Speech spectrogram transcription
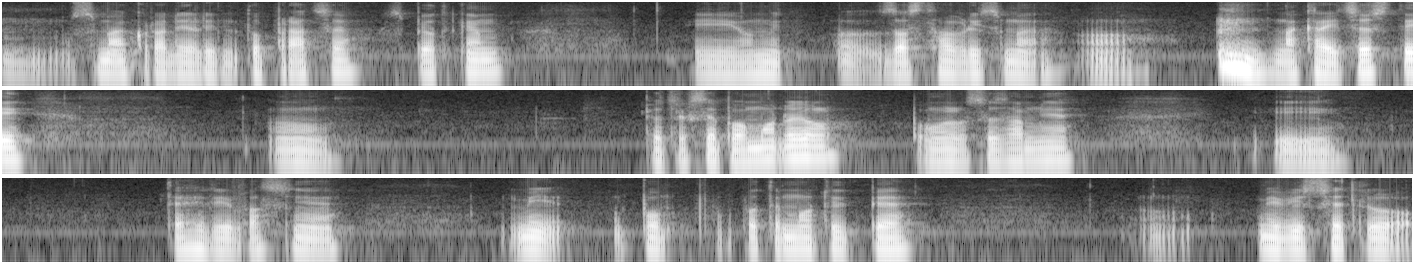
hm, jsme akorát jeli do práce s Piotkem i my zastavili jsme na kraji cesty. Piotr se pomodlil, pomodlil se za mě. I tehdy vlastně mi po, po, té modlitbě mi vysvětlil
